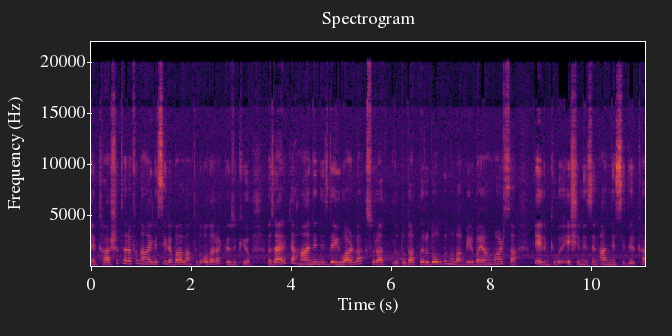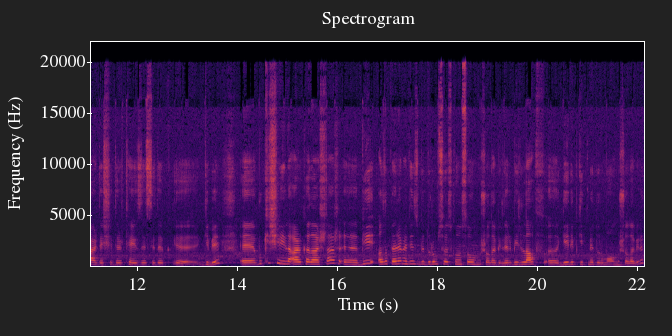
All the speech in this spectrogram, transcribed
e, karşı tarafın ailesiyle bağlantılı olarak gözüküyor. Özellikle hanenizde yuvarlak suratlı, dudakları dolgun olan bir bayan varsa Diyelim ki bu eşinizin annesidir, kardeşidir, teyzesidir e, gibi. E, bu kişiyle arkadaşlar e, bir alıp veremediğiniz bir durum söz konusu olmuş olabilir. Bir laf e, gelip gitme durumu olmuş olabilir.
